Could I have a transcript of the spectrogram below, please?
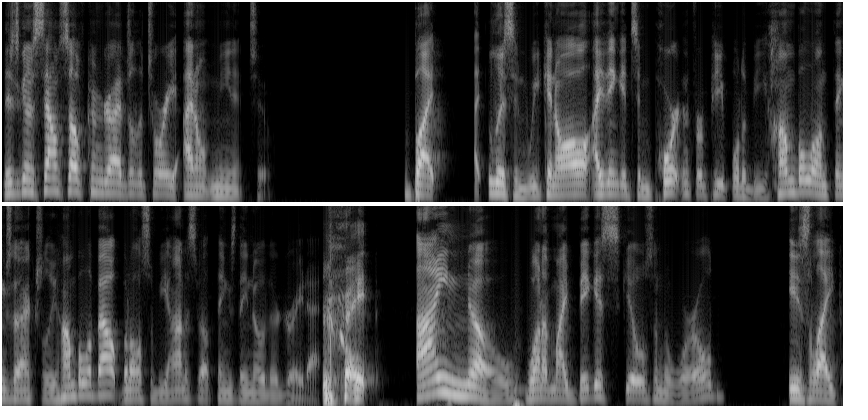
This is going to sound self-congratulatory. I don't mean it to. But uh, listen, we can all. I think it's important for people to be humble on things they're actually humble about, but also be honest about things they know they're great at. right. I know one of my biggest skills in the world is like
